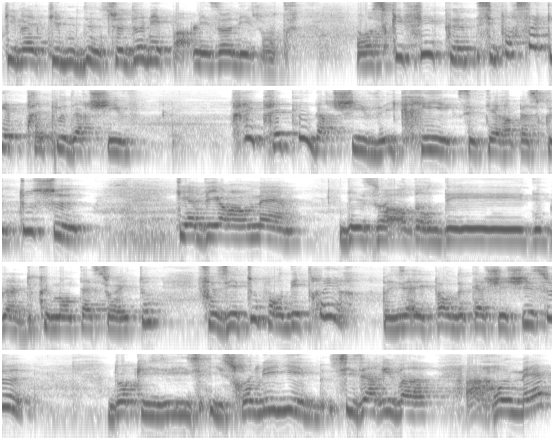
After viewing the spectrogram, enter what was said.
qu'ils ne se donnaient pas les uns des autres. Alors, ce qui fait que, c'est pour ça qu'il y a très peu d'archives très très peu d'archives écrites, etc. Parce que tous ceux qui avaient en main des ordres, des, de la documentation et tout, faisaient tout pour détruire. Parce qu'ils avaient peur de cacher chez eux. Donc ils, se relayaient. S'ils arrivent à, remettre,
